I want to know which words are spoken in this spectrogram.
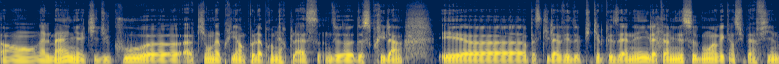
en Allemagne, qui du coup, à qui on a pris un peu la première place de ce prix-là. Et parce qu'il avait depuis quelques années, il a terminé second avec un super film.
